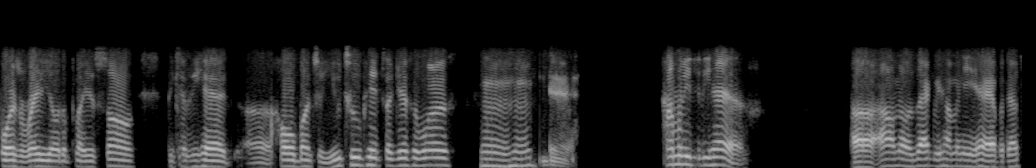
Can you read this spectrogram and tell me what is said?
forced radio to play his song because he had a whole bunch of YouTube hits. I guess it was. Mhm. Yeah. How many did he have? Uh, I don't know exactly how many he had, but that's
